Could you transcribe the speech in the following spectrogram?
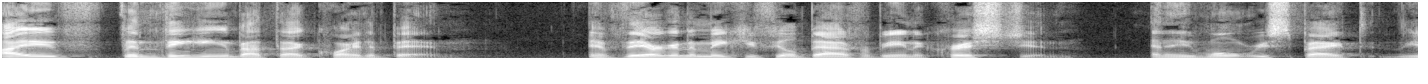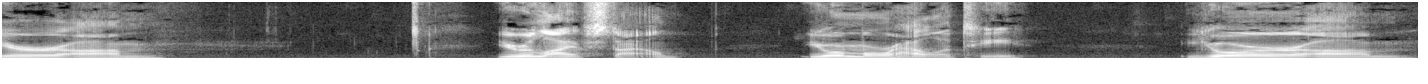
I've been thinking about that quite a bit. If they're going to make you feel bad for being a Christian and they won't respect your um your lifestyle, your morality, your um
